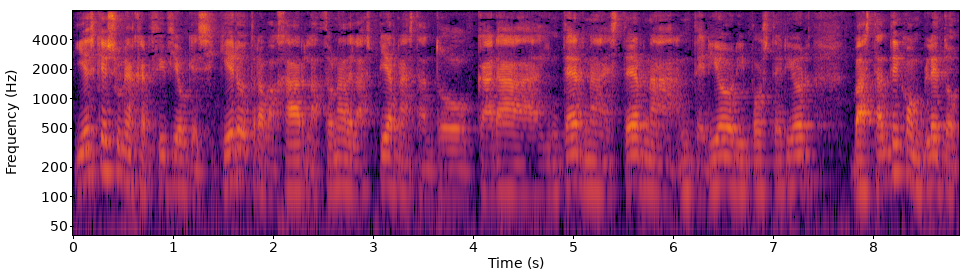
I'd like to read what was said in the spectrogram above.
Y es que es un ejercicio que si quiero trabajar la zona de las piernas, tanto cara interna, externa, anterior y posterior, bastante completo.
